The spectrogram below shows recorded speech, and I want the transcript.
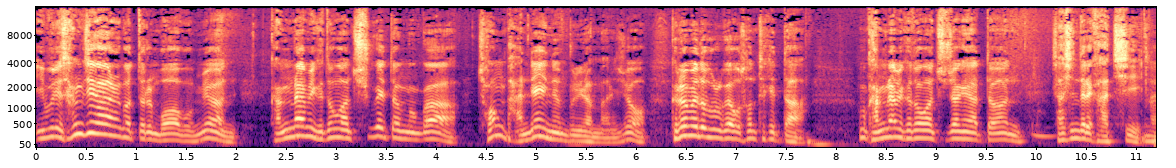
이분이 상징하는 것들을 모아보면 강남이 그동안 추구했던 것과 정반대에 있는 분이란 말이죠. 그럼에도 불구하고 선택했다. 그럼 강남이 그동안 주장해왔던 자신들의 가치가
